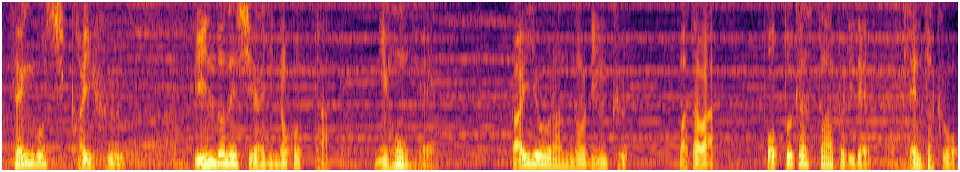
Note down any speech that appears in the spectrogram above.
戦後史開封。インドネシアに残った日本兵。概要欄のリンクまたはポッドキャストアプリで検索を。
